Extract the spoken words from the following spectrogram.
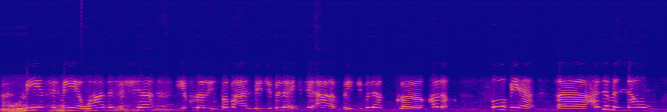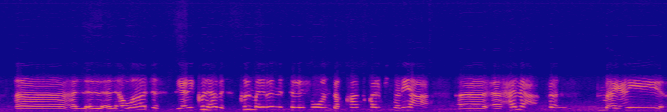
100% وهذه الأشياء يقدر طبعا بيجيب لها اكتئاب بيجيب لها قلق فوبيا آه عدم النوم. آه ال- ال- الهواجس. يعني كل هذا كل ما يرن التليفون دقات قلب سريعة آه آه، هلع. يعني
